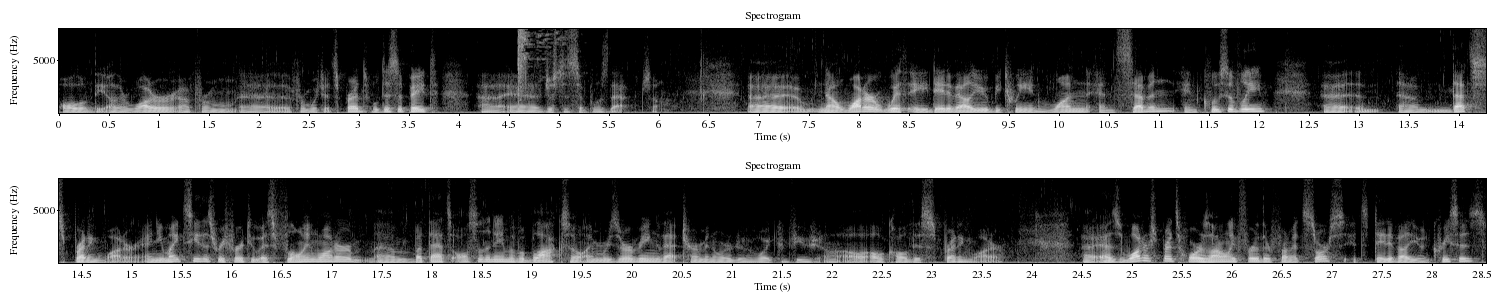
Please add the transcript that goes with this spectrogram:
all of the other water from from which it spreads will dissipate, just as simple as that. So. Uh, now, water with a data value between 1 and 7 inclusively, uh, um, that's spreading water. And you might see this referred to as flowing water, um, but that's also the name of a block, so I'm reserving that term in order to avoid confusion. I'll, I'll call this spreading water. Uh, as water spreads horizontally further from its source, its data value increases.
